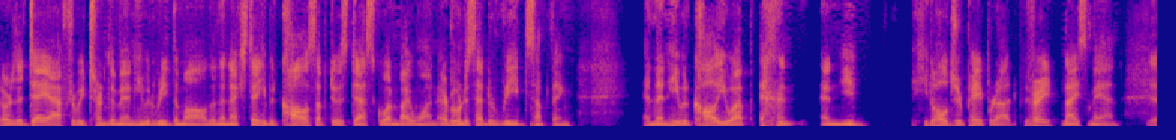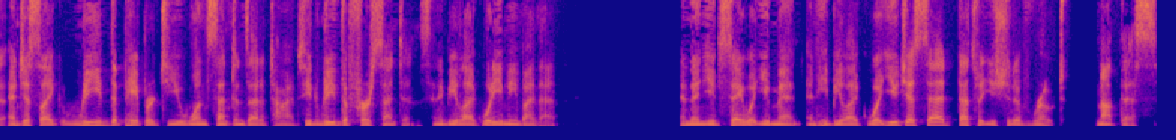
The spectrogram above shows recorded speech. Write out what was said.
or the day after we turned them in, he would read them all. Then the next day, he would call us up to his desk one by one. Everyone just had to read something, and then he would call you up, and and you he'd hold your paper out. Very nice man, Yeah. and just like read the paper to you one sentence at a time. So he'd read the first sentence, and he'd be like, "What do you mean by that?" And then you'd say what you meant, and he'd be like, "What you just said, that's what you should have wrote, not this."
